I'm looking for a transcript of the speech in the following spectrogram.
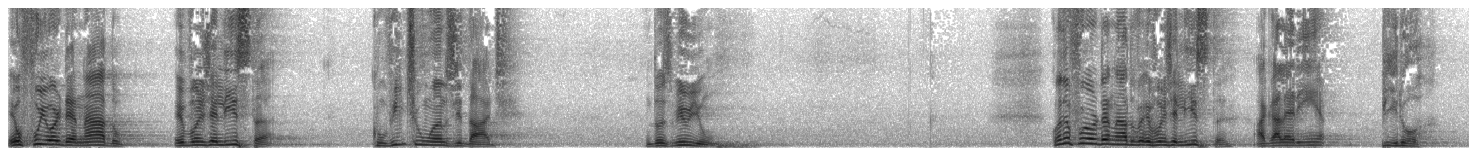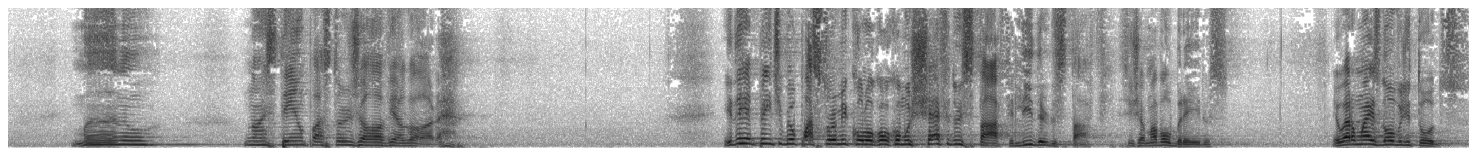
Eu fui ordenado evangelista com 21 anos de idade, em 2001. Quando eu fui ordenado evangelista, a galerinha pirou. Mano, nós temos um pastor jovem agora. E de repente meu pastor me colocou como chefe do staff, líder do staff, se chamava Obreiros. Eu era o mais novo de todos.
